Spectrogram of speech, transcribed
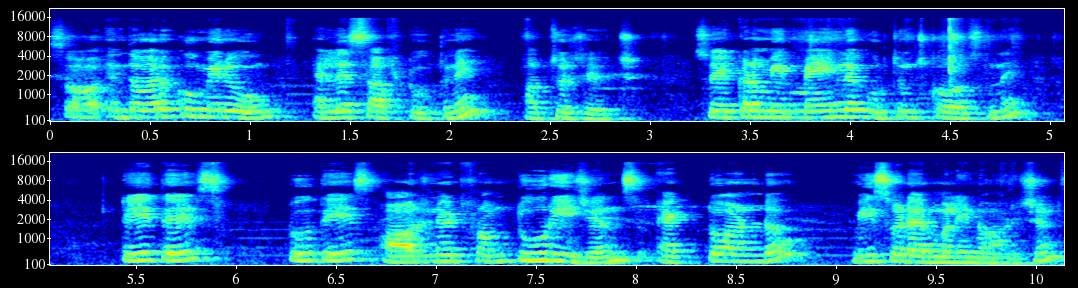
సో ఇంతవరకు మీరు ఎల్ఎస్ ఆఫ్ టూత్ని అబ్జర్వ్ చేయొచ్చు. సో ఇక్కడ మీరు మెయిన్గా గుర్తుంచుకోవాల్సింది teeth is tooth is originate from two regions ecto and mesodermal in origin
